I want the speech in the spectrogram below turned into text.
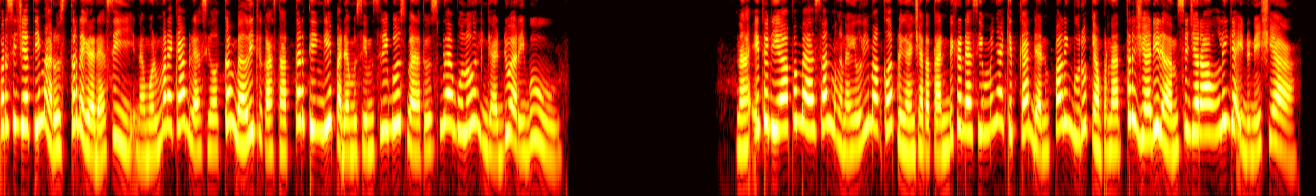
Persija Tim harus terdegradasi, namun mereka berhasil kembali ke kasta tertinggi pada musim 1990 hingga 2000. Nah, itu dia pembahasan mengenai 5 klub dengan catatan degradasi menyakitkan dan paling buruk yang pernah terjadi dalam sejarah Liga Indonesia.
